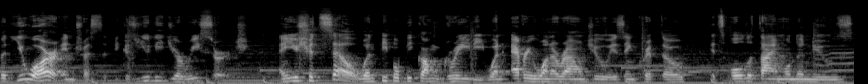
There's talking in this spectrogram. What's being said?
but you are interested because you did your research. And you should sell when people become greedy, when everyone around you is in crypto, it's all the time on the news,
